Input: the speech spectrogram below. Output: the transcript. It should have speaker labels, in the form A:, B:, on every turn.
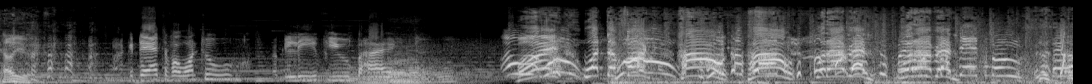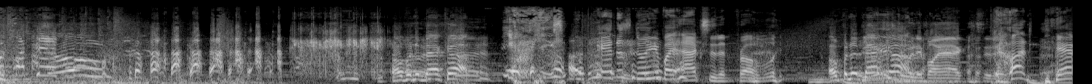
A: tell you.
B: I can dance if I want to. I can leave you behind. Oh,
A: What?
B: whoa!
A: What the
B: Whoa!
A: fuck? How? How? What happened? What
B: Man, what
A: happened?
B: Dead move? Man, what's my dance oh. move?
C: Open it back up.
A: Panda's doing it by accident, probably.
C: Open it back up.
D: doing it by accident.
A: God damn.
